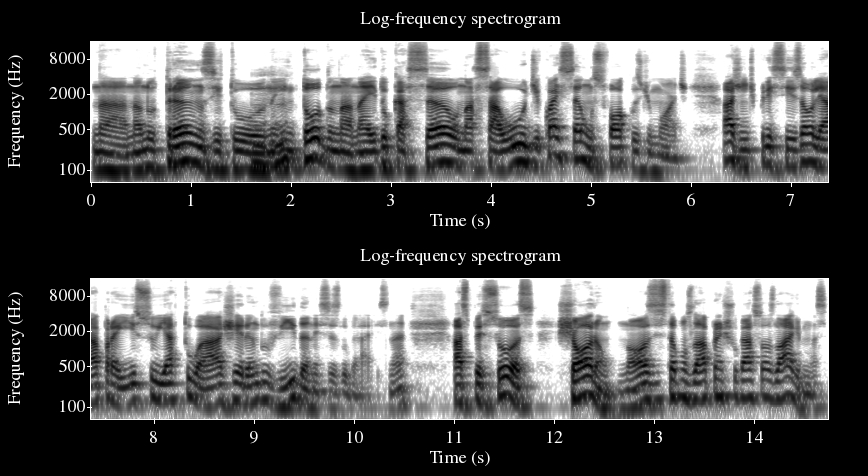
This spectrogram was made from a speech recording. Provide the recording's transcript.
na, na no trânsito, uhum. em todo, na, na educação, na saúde. Quais são os focos de morte? A gente precisa olhar para isso e atuar gerando vida nesses lugares, né? As pessoas choram, nós estamos lá para enxugar suas lágrimas.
